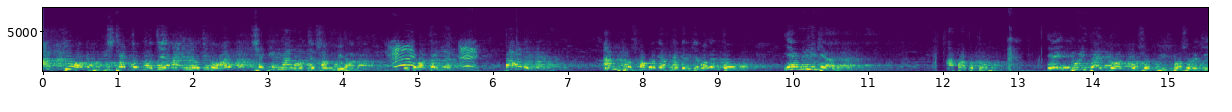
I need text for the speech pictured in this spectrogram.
রাষ্ট্রীয়ভাবে প্রতিষ্ঠার জন্য যে আইন রচিত হয়, সেটির নাম হচ্ছে সংবিধান। বুঝতে পারছেন? তাহলে আমি প্রশ্ন করি আপনাদেরকে, বলেন তো, আমেরিকায় আপাতত এই দুই চার দশ বছর, বিশ বছরে কি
